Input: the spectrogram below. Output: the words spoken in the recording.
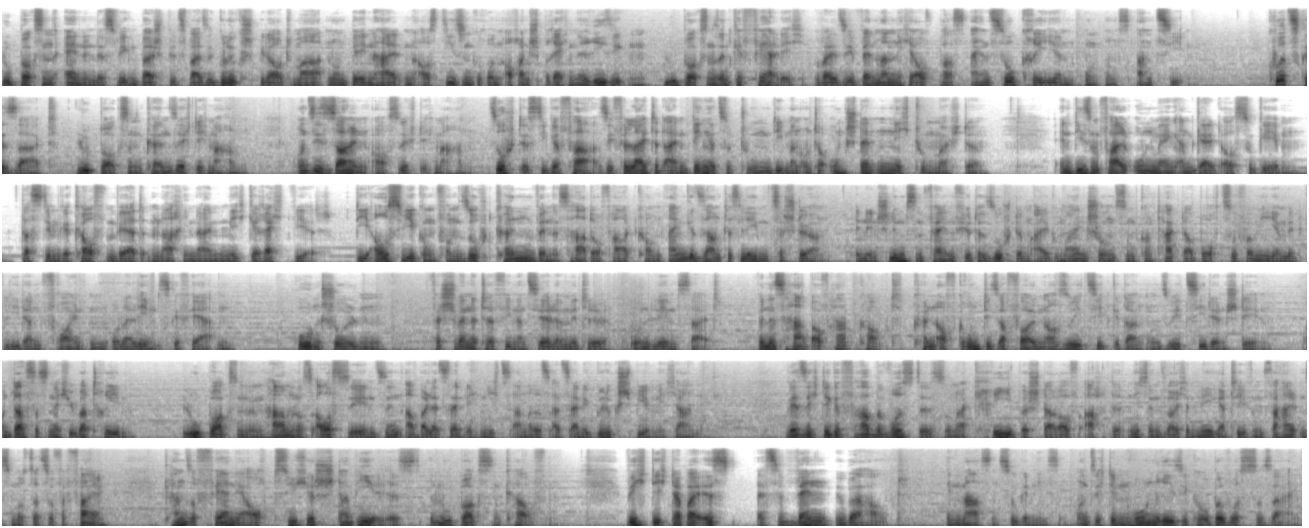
Lootboxen ähneln deswegen beispielsweise Glücksspielautomaten und beinhalten aus diesem Grund auch entsprechende Risiken. Lootboxen sind gefährlich, weil sie, wenn man nicht aufpasst, einen so kreieren und uns anziehen. Kurz gesagt, Lootboxen können süchtig machen. Und sie sollen auch süchtig machen. Sucht ist die Gefahr, sie verleitet einen Dinge zu tun, die man unter Umständen nicht tun möchte. In diesem Fall Unmengen an Geld auszugeben, das dem gekauften Wert im Nachhinein nicht gerecht wird. Die Auswirkungen von Sucht können, wenn es hart auf hart kommt, ein gesamtes Leben zerstören. In den schlimmsten Fällen führte Sucht im Allgemeinen schon zum Kontaktabbruch zu Familienmitgliedern, Freunden oder Lebensgefährten. Hohen Schulden, verschwendete finanzielle Mittel und Lebenszeit. Wenn es hart auf hart kommt, können aufgrund dieser Folgen auch Suizidgedanken und Suizide entstehen. Und das ist nicht übertrieben. Lootboxen mögen harmlos aussehen, sind aber letztendlich nichts anderes als eine Glücksspielmechanik. Wer sich der Gefahr bewusst ist und akribisch darauf achtet, nicht in solche negativen Verhaltensmuster zu verfallen, kann sofern er auch psychisch stabil ist, Lootboxen kaufen. Wichtig dabei ist, es wenn überhaupt in Maßen zu genießen und sich dem hohen Risiko bewusst zu sein.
